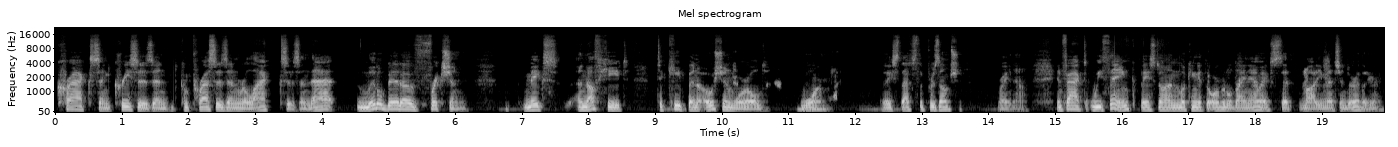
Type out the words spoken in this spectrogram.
cracks and creases and compresses and relaxes, and that little bit of friction makes enough heat to keep an ocean world warm. At least that's the presumption right now. In fact, we think, based on looking at the orbital dynamics that Mati mentioned earlier,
